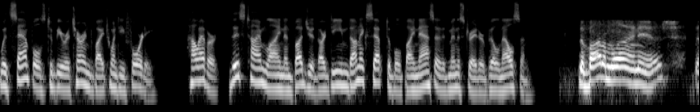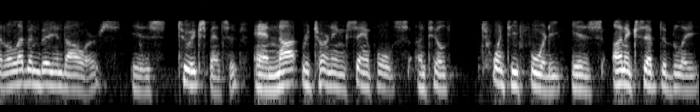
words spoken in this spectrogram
with samples to be returned by 2040. However, this timeline and budget are deemed unacceptable by NASA Administrator Bill Nelson. The bottom line is that $11 billion is too expensive, and not returning samples until 2040 is unacceptably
